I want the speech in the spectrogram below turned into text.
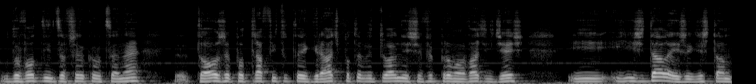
udowodnić za wszelką cenę to, że potrafi tutaj grać, potem ewentualnie się wypromować gdzieś i, i iść dalej, że gdzieś tam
